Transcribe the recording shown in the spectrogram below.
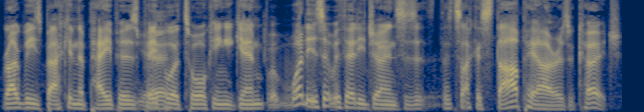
rugby's back in the papers. Yeah. People are talking again. But what is it with Eddie Jones? Is it it's like a star power as a coach?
